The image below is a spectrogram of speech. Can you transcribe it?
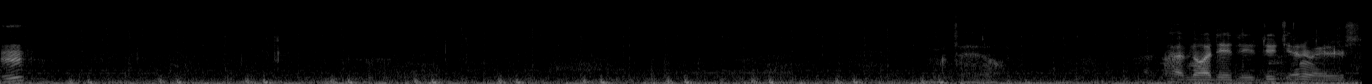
Damn. Hmm? What the hell? I have no idea, dude. Do generators.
